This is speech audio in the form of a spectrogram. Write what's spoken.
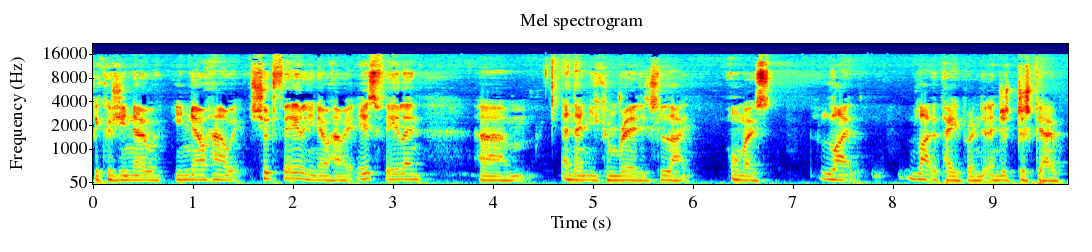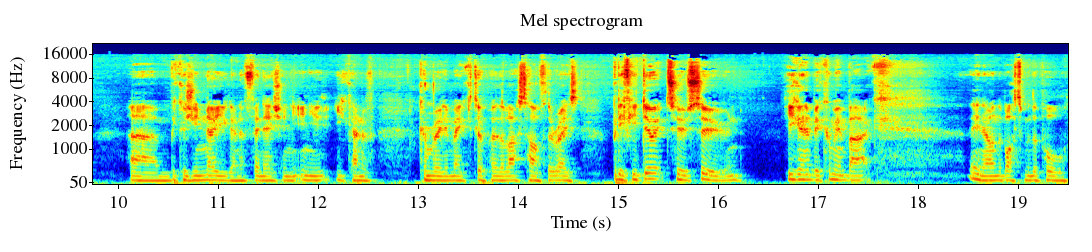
because you know you know how it should feel, you know how it is feeling, um, and then you can really just like almost light light the paper and, and just just go um, because you know you're going to finish and, and you, you kind of can really make it up in the last half of the race. But if you do it too soon, you're going to be coming back you know, on the bottom of the pool.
